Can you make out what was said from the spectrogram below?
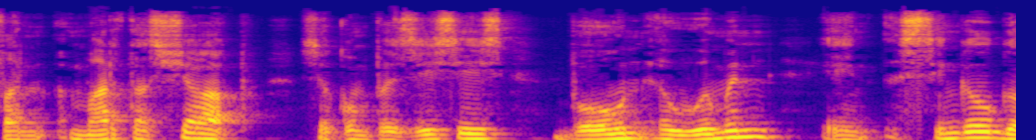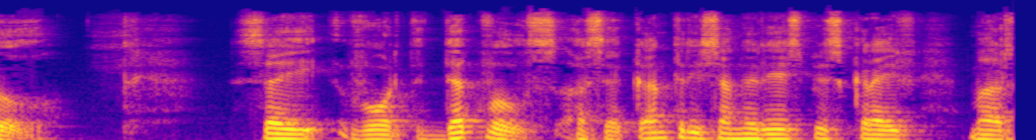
van Martha Sharp, sy composities Born a Woman en Single Girl. Sy word dikwels as een country sangeres beskryf, maar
